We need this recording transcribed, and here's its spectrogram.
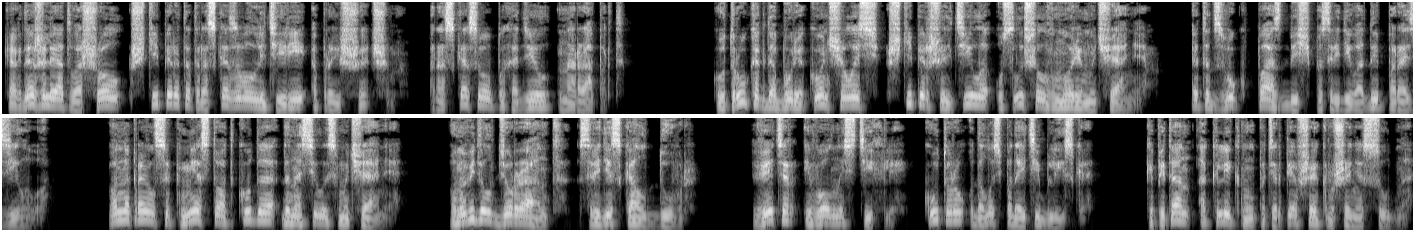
Когда Желиат вошел, шкипер этот рассказывал Летири о происшедшем. Рассказ его походил на рапорт. К утру, когда буря кончилась, шкипер Шельтила услышал в море мычание. Этот звук пастбищ посреди воды поразил его. Он направился к месту, откуда доносилось мычание. Он увидел Дюрант среди скал Дувр. Ветер и волны стихли. Кутеру удалось подойти близко. Капитан окликнул потерпевшее крушение судна.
